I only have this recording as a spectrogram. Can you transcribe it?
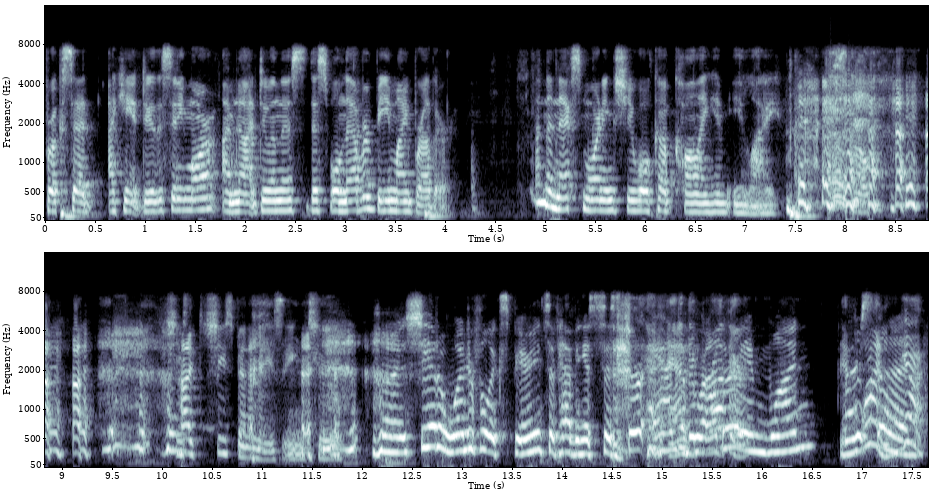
Brooke said, I can't do this anymore. I'm not doing this. This will never be my brother. And the next morning, she woke up calling him Eli. she's, she's been amazing too. Uh, she had a wonderful experience of having a sister and, and a, brother, brother in one in person. one. Yeah.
